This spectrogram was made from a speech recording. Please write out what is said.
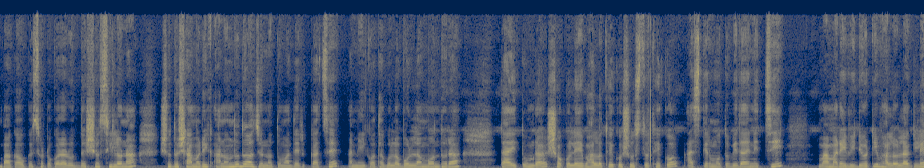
বা কাউকে ছোট করার উদ্দেশ্য ছিল না। শুধু সামরিক আনন্দ দেওয়ার জন্য তোমাদের কাছে আমি এই কথাগুলো বললাম, বন্ধুরা। তাই তোমরা সকলেই ভালো থেকো, সুস্থ থেকো। আজকের মতো বিদায় নিচ্ছি। আমার এই ভিডিওটি ভালো লাগলে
